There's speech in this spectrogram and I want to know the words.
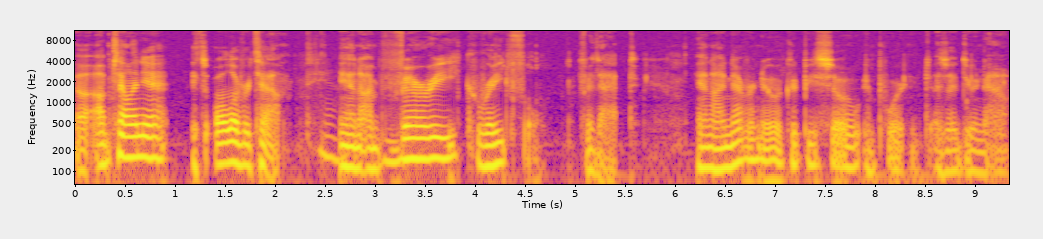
Uh, I'm telling you, it's all over town, Yeah. and I'm very grateful for that. And I never knew it could be so important as I do now.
